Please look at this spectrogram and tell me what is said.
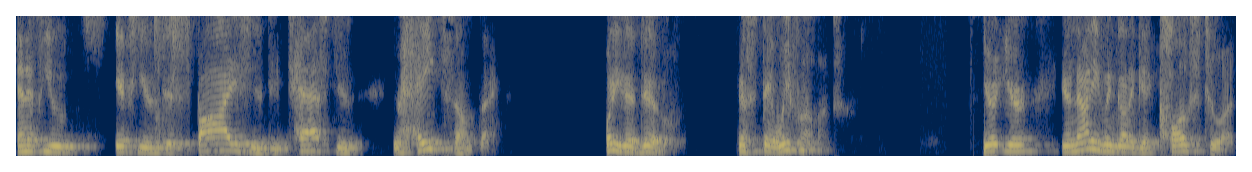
And if you if you despise, you detest, you you hate something, what are you going to do? You're going to stay away from it. You're you're you're not even going to get close to it.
